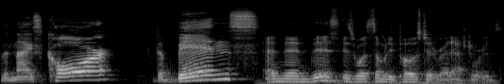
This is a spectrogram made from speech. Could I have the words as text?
the nice car, the Benz. And then this is what somebody posted right afterwards.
